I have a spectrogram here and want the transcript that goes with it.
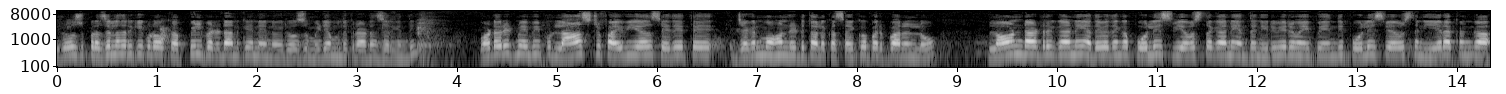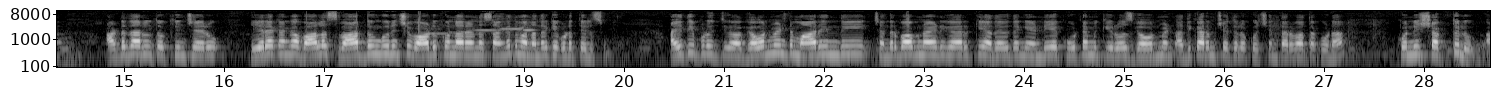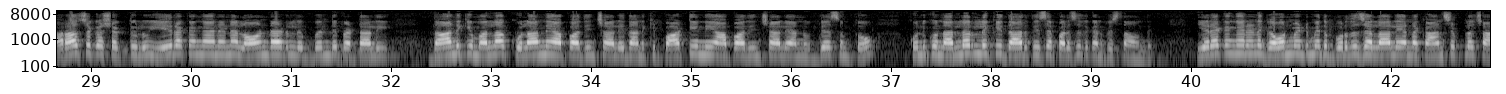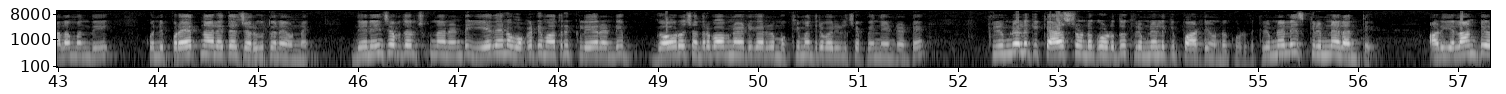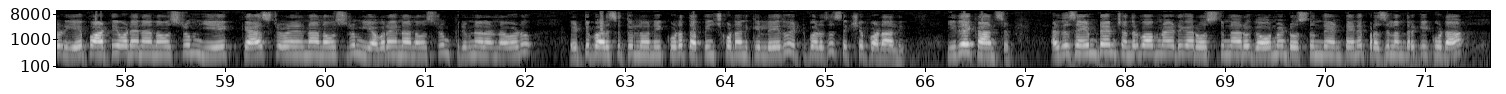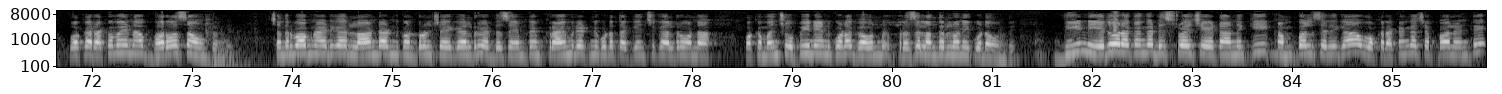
ఈరోజు ప్రజలందరికీ కూడా ఒక అప్పీల్ పెట్టడానికే నేను ఈరోజు మీడియా ముందుకు రావడం జరిగింది. వాట్ ఎవర్ ఇట్ మేబీ ఇప్పుడు లాస్ట్ ఫైవ్ ఇయర్స్ ఏదైతే జగన్మోహన్ రెడ్డి తాలూకా సైకో పరిపాలనలో లా అండ్ ఆర్డర్ కానీ అదేవిధంగా పోలీస్ వ్యవస్థ కానీ ఎంత నిర్వీర్యం అయిపోయింది పోలీస్ వ్యవస్థను ఏ రకంగా అడ్డదారులు తొక్కించారు ఏ రకంగా వాళ్ళ స్వార్థం గురించి వాడుకున్నారన్న సంగతి మనందరికీ కూడా తెలుసు. అయితే ఇప్పుడు గవర్నమెంట్ మారింది చంద్రబాబు నాయుడు గారికి అదేవిధంగా ఎన్డీఏ కూటమికి ఈరోజు గవర్నమెంట్ అధికారం చేతిలోకి వచ్చిన తర్వాత కూడా కొన్ని శక్తులు అరాచక శక్తులు ఏ రకంగానైనా లా అండ్ ఆర్డర్లు ఇబ్బంది పెట్టాలి. దానికి మళ్ళా కులాన్ని ఆపాదించాలి దానికి పార్టీని ఆపాదించాలి అన్న ఉద్దేశంతో కొన్ని కొన్ని అల్లర్లకి దారితీసే పరిస్థితి కనిపిస్తూ ఉంది. ఏ రకంగానైనా గవర్నమెంట్ మీద బురద జల్లాలి అన్న కాన్సెప్ట్లో చాలామంది కొన్ని ప్రయత్నాలు అయితే జరుగుతూనే ఉన్నాయి. నేనేం చెప్పదలుచుకున్నానంటే ఏదైనా ఒకటి మాత్రం క్లియర్ అండి. గౌరవ చంద్రబాబు నాయుడు గారు ముఖ్యమంత్రి వర్యులు చెప్పింది ఏంటంటే క్రిమినల్కి క్యాస్ట్ ఉండకూడదు క్రిమినల్కి పార్టీ ఉండకూడదు. క్రిమినల్ ఈజ్ క్రిమినల్ అంతే. ఆడు ఎలాంటి ఏ పార్టీ వాడైనా అనవసరం ఏ క్యాస్ట్ వాడైనా అనవసరం ఎవరైనా అనవసరం క్రిమినల్ అన్నవాడు ఎట్టి పరిస్థితుల్లోని కూడా తప్పించుకోవడానికి లేదు ఎట్టి పరిస్థితులు శిక్ష పడాలి. ఇదే concept. At the same time Chandrababu Naidu garu వస్తున్నారు గవర్నమెంట్ వస్తుంది అంటేనే ప్రజలందరికీ కూడా ఒక రకమైన భరోసా ఉంటుంది. చంద్రబాబు నాయుడు గారు లాండ్ ఆర్డర్ని కంట్రోల్ చేయగలరు at the same time crime రేట్ని కూడా తగ్గించగలరు అన్న ఒక మంచి ఒపీనియన్ కూడా గవర్నమెంట్ ప్రజలందరిలోని కూడా ఉంది. దీన్ని ఏదో రకంగా డిస్ట్రాయ్ చేయడానికి కంపల్సరీగా ఒక రకంగా చెప్పాలంటే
